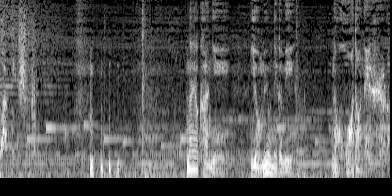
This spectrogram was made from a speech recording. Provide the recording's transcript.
还给师父。那要看你有没有那个命，能活到那日了。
